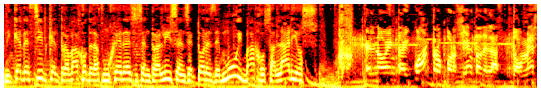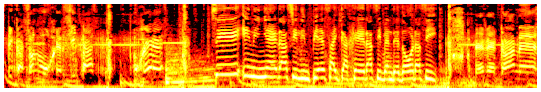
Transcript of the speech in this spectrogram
ni qué decir que el trabajo de las mujeres se centraliza en sectores de muy bajos salarios. El 94% de las domésticas son mujercitas. Mujeres. Sí, y niñeras, y limpieza, y cajeras, y vendedoras, y... Edecanes.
